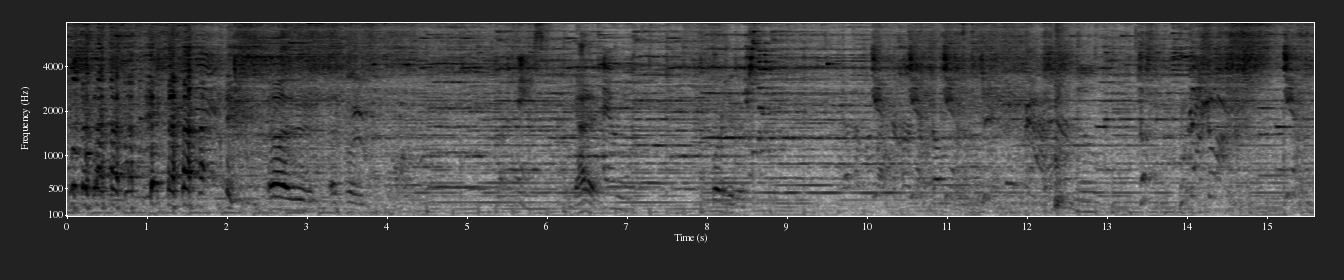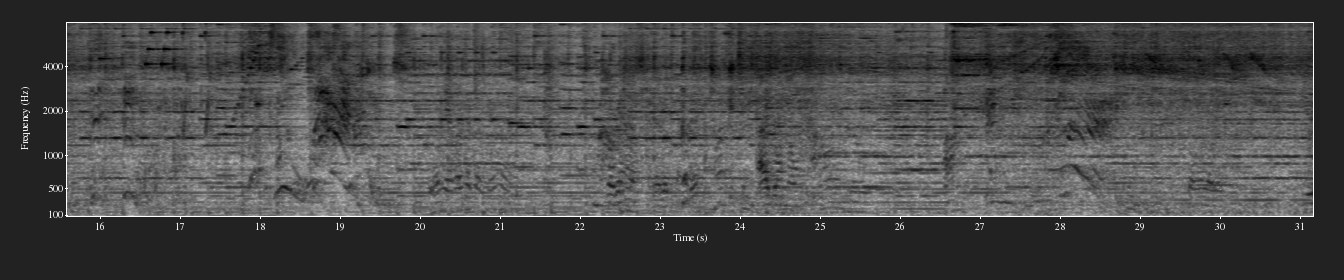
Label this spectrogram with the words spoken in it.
Oh, dude, that's funny. Thanks. You got it. I owe you. Of course you do.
